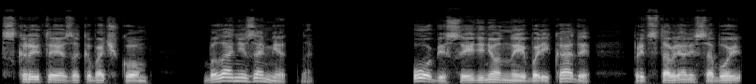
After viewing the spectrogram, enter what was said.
скрытая за кабачком, была незаметна. Обе соединенные баррикады представляли собой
